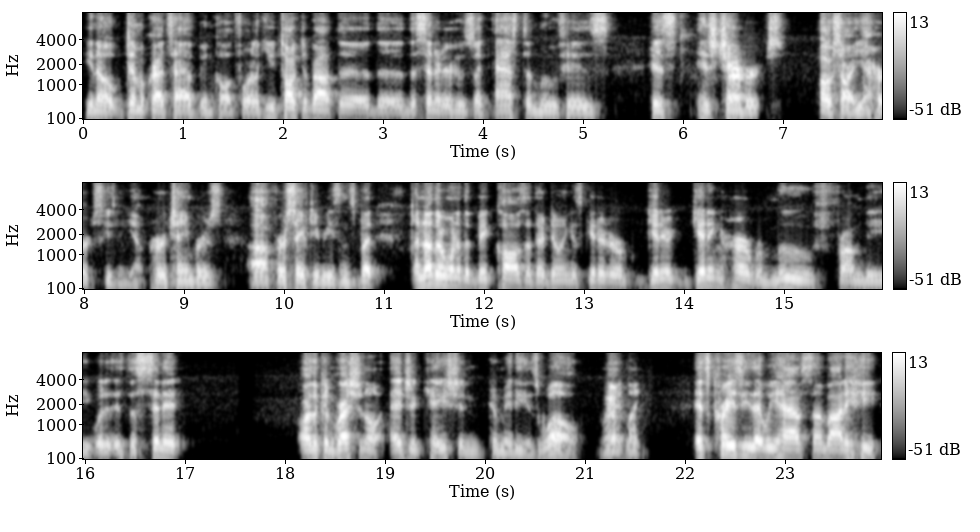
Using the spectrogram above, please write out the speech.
you know Democrats have been called for, like you talked about the the the senator who's like asked to move his his his chambers. Her. Oh, sorry, yeah, her. Excuse me, yeah, her chambers uh, for safety reasons, but another one of the big calls that they're doing is get her get her getting her removed from the what is the Senate or the Congressional Education Committee as well, right? Yep. Like it's crazy that we have somebody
